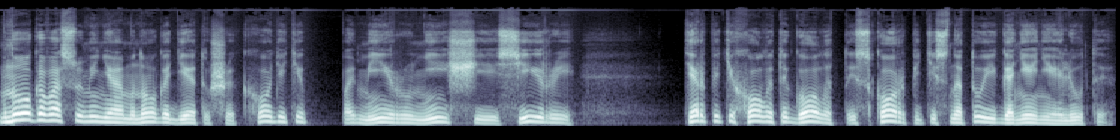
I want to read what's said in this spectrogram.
Много вас у меня, много детушек. Ходите по миру, нищие, сирые». Терпите холод и голод, и скорбь, и тесноту, и гонения лютые.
